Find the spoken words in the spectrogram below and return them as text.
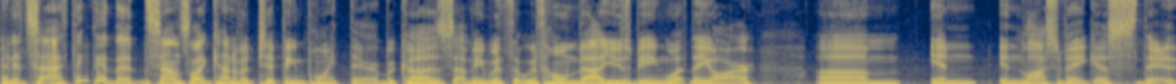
And it's I think that that sounds like kind of a tipping point there because I mean with with home values being what they are um, in in Las Vegas, there,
